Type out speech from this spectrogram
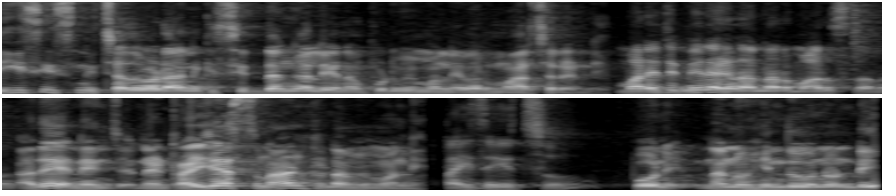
థీసిస్ని చదవడానికి సిద్ధంగా లేనప్పుడు మిమ్మల్ని ఎవరు మార్చరండి? మరైతే మీరే కదా అన్నారు మారుస్తాను అదే నేను నేను ట్రై చేస్తున్నా అంటున్నా మిమ్మల్ని. ట్రై చేయొచ్చు. పోనీ నన్ను హిందువు నుండి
